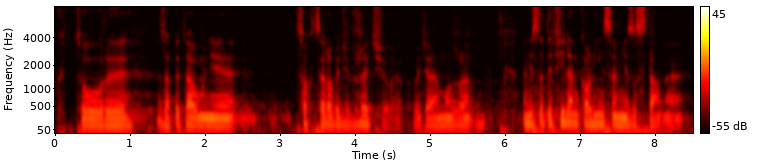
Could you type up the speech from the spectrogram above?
który zapytał mnie, co chcę robić w życiu. Ja powiedziałem mu, że no niestety Philem Collinsem nie zostanę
